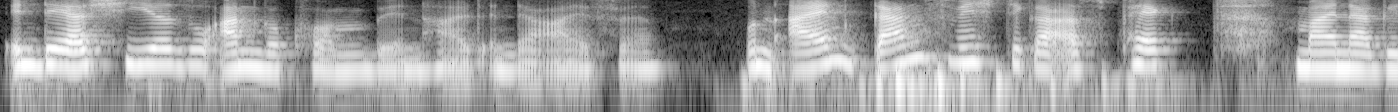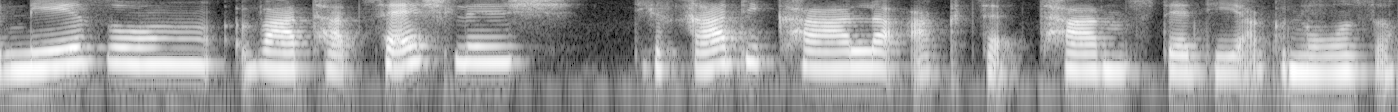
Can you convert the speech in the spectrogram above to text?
in der ich hier so angekommen bin, halt in der Eifel. Und ein ganz wichtiger Aspekt meiner Genesung war tatsächlich die radikale Akzeptanz der Diagnose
